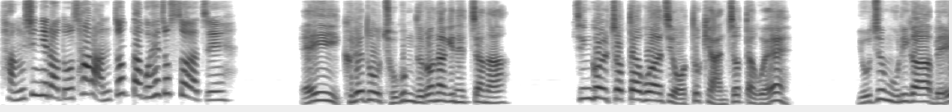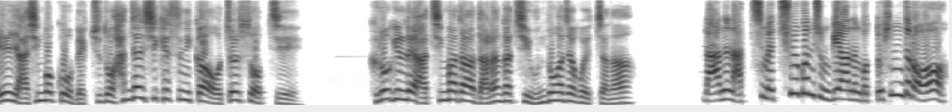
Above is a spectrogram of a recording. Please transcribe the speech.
당신이라도 살 안 쪘다고 해줬어야지. 에이, 그래도 조금 늘어나긴 했잖아. 찐 걸 쪘다고 하지 어떻게 안 쪘다고 해? 요즘 우리가 매일 야식 먹고 맥주도 한 잔씩 했으니까 어쩔 수 없지. 그러길래 아침마다 나랑 같이 운동하자고 했잖아. 나는 아침에 출근 준비하는 것도 힘들어.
